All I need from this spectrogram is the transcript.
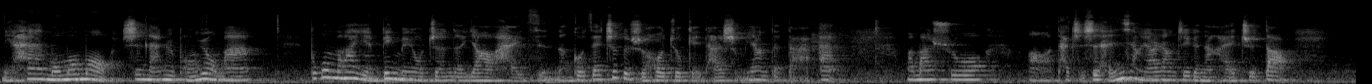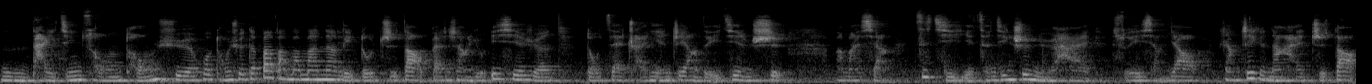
你和某某某是男女朋友吗？”不过妈妈也并没有真的要孩子能够在这个时候就给他什么样的答案。妈妈说，啊、呃，她只是很想要让这个男孩知道，嗯，他已经从同学或同学的爸爸妈妈那里都知道班上有一些人都在传言这样的一件事。妈妈想。自己也曾经是女孩，所以想要让这个男孩知道，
